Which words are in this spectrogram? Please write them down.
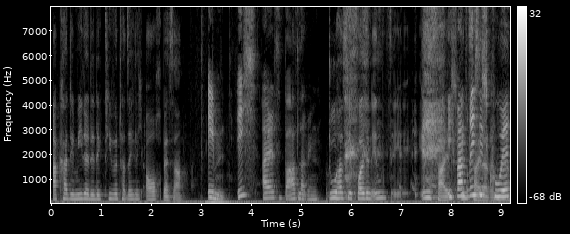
Akademie der Detektive tatsächlich auch besser. eben, ich als Baslerin. Du hast hier voll den In Insight. Ich fand es richtig cool ja.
